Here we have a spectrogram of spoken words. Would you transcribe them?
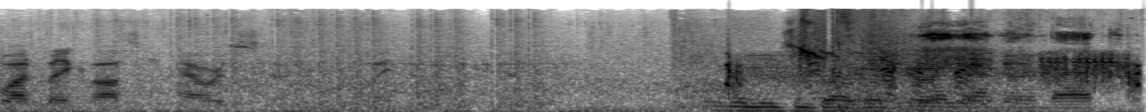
quad bike Austin Powers stuff. Wait, no, okay. We're losing Bravo. Yeah, yeah, I'm going back.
